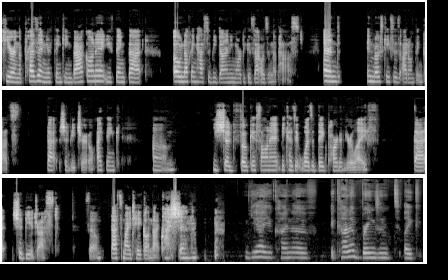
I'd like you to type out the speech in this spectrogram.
here in the present and you're thinking back on it, you think that oh, nothing has to be done anymore because that was in the past. And in most cases, I don't think that's that should be true. I think um, you should focus on it because it was a big part of your life that should be addressed. So that's my take on that question. yeah, you kind of it kind of brings into like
